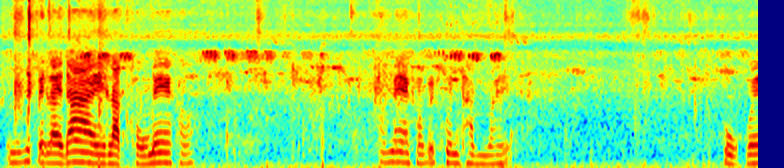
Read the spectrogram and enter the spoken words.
อันนี้จะเป็นรายได้หลักของแม่เขาเพราะแม่เขาเป็นคนทำไว้ ปลูกไว้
